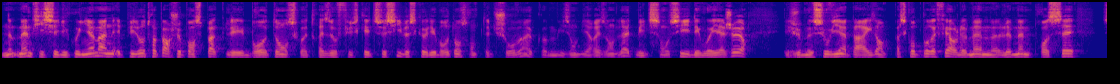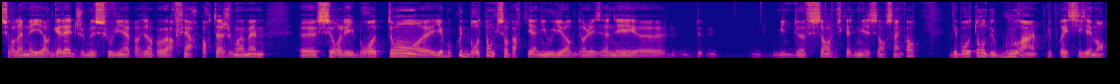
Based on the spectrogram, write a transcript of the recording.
même si c'est du Kunyaman. Et puis d'autre part, je ne pense pas que les Bretons soient très offusqués de ceci, parce que les Bretons sont peut-être chauvins, comme ils ont bien raison de l'être, mais ils sont aussi des voyageurs. Et je me souviens, par exemple, parce qu'on pourrait faire le même, le même procès sur la meilleure galette, je me souviens, par exemple, avoir fait un reportage moi-même euh, sur les Bretons. Euh, il y a beaucoup de Bretons qui sont partis à New York dans les années euh, 1900 jusqu'à 1950, des Bretons de Gourin, plus précisément.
